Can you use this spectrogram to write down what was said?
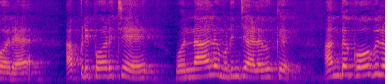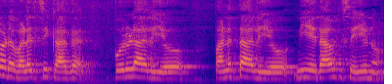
போகிற அப்படி போகிறச்சே ஒன்னால் முடிஞ்ச அளவுக்கு அந்த கோவிலோட வளர்ச்சிக்காக பொருளாலேயோ பணத்தாலேயோ நீ ஏதாவது செய்யணும்.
